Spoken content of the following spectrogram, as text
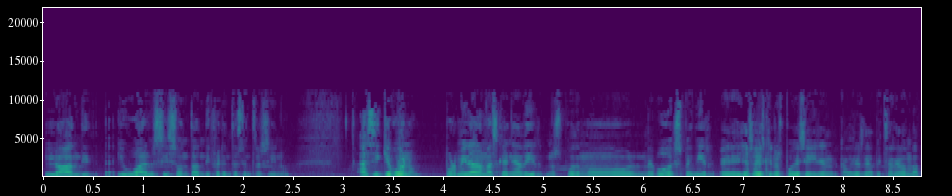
lo hagan igual si son tan diferentes entre sí, ¿no? Así que bueno, por mí nada más que añadir, nos podemos, me puedo despedir. Eh, ya sabéis que nos podéis seguir en la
